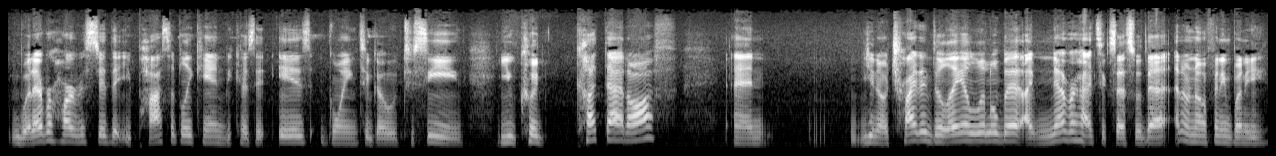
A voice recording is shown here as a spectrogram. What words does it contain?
whatever harvested that you possibly can because it is going to go to seed. You could cut that off and you know, try to delay a little bit. I've never had success with that. I don't know if anybody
